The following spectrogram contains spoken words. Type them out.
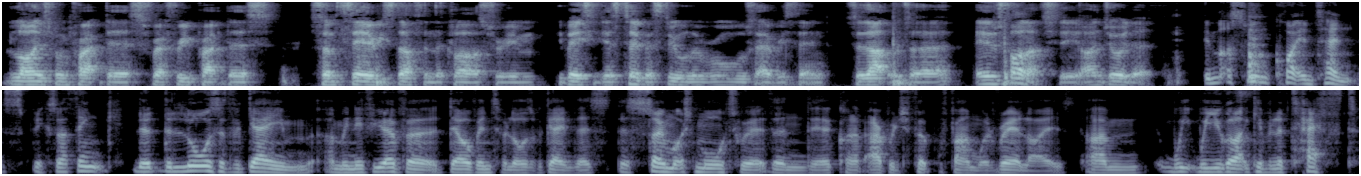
linesman practice, referee practice, some theory stuff in the classroom. He basically just took us through all the rules, everything. So that was, uh, it was fun actually. I enjoyed it. It must have been quite intense because I think the the laws of the game. I mean, if you ever delve into the laws of the game, there's there's so much more to it than the kind of average football fan would realise. Um, were, were you like given a test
